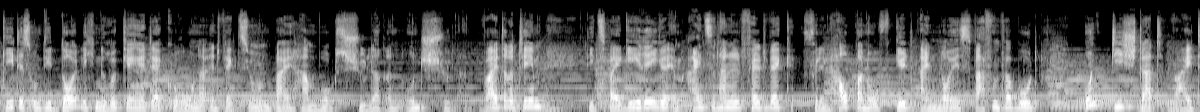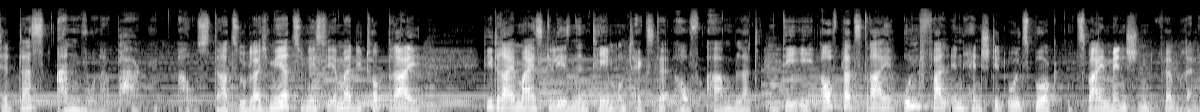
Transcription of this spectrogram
geht es um die deutlichen Rückgänge der Corona-Infektion bei Hamburgs Schülerinnen und Schülern. Weitere Themen die 2G-Regel im Einzelhandel fällt weg, für den Hauptbahnhof gilt ein neues Waffenverbot und die Stadt weitet das Anwohnerparken aus. Dazu gleich mehr. Zunächst wie immer die Top 3. Die drei meistgelesenen Themen und Texte auf abendblatt.de. Auf Platz 3 Unfall in Henstedt-Ulzburg. Zwei Menschen verbrennen.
